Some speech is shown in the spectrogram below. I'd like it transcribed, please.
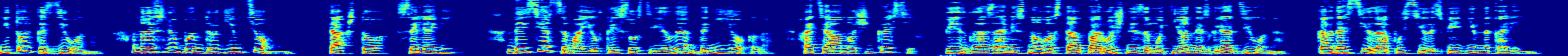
не только с Дионом, но и с любым другим темным. Так что соляви. Да и сердце мое в присутствии Лэнда не ёкало, хотя он очень красив. Перед глазами снова встал порочный замутненный взгляд Диона, когда Стила опустилась перед ним на колени.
